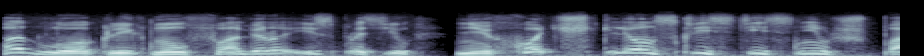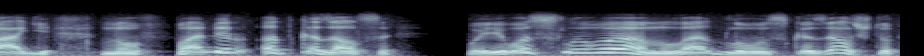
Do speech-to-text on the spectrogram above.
Адло окликнул Фабера и спросил, не хочет ли он скрести с ним шпаги, но Фабер отказался. По его словам, Ладлоу сказал, что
